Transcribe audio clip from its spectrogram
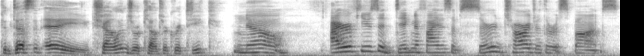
Contestant A, challenge or counter critique? No. I refuse to dignify this absurd charge with a response.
